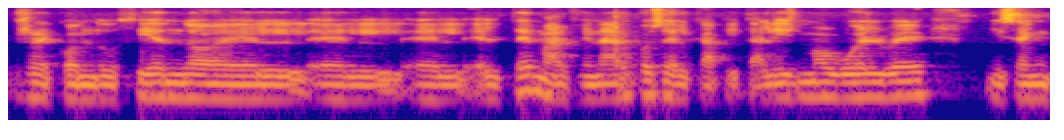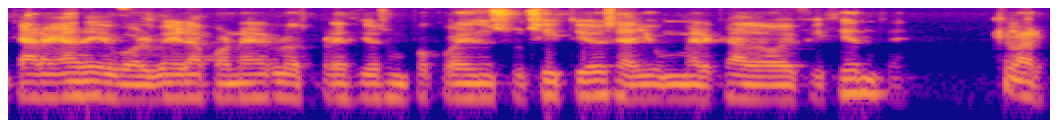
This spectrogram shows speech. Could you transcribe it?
reconduciendo el, tema. Al final, pues el capitalismo vuelve y se encarga de volver a poner los precios un poco en su sitio si hay un mercado eficiente. Claro.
